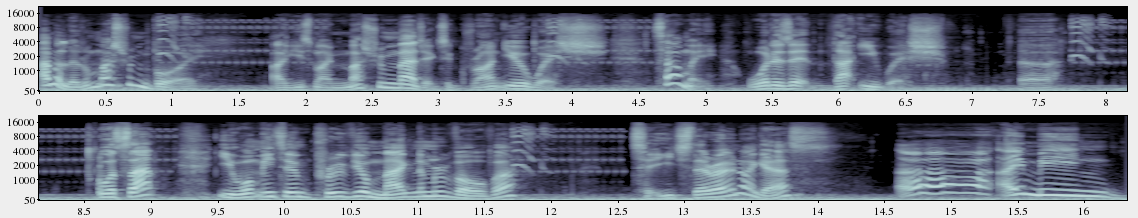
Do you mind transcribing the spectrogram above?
I'm a little mushroom boy. I'll use my mushroom magic to grant you a wish. Tell me, what is it that you wish? Uh, what's that? You want me to improve your magnum revolver? To each their own, I guess. Uh, I mean,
